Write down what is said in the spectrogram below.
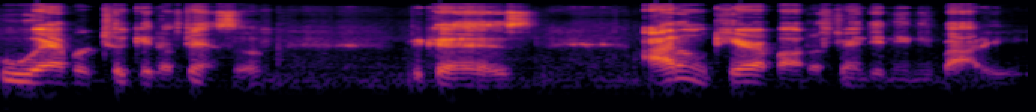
whoever took it offensive. Because I don't care about offending anybody.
